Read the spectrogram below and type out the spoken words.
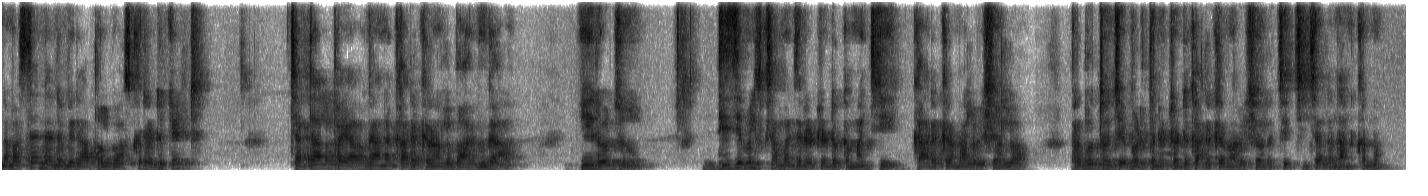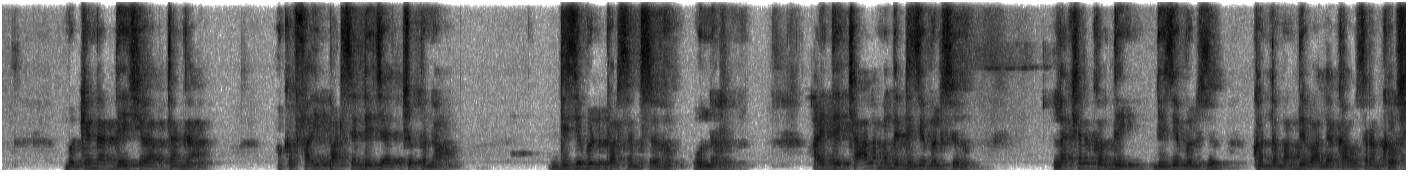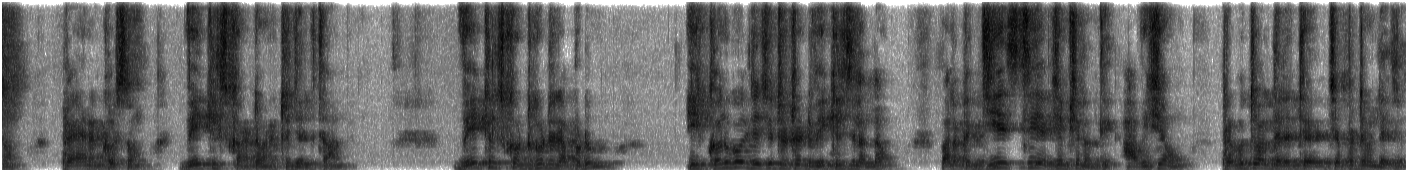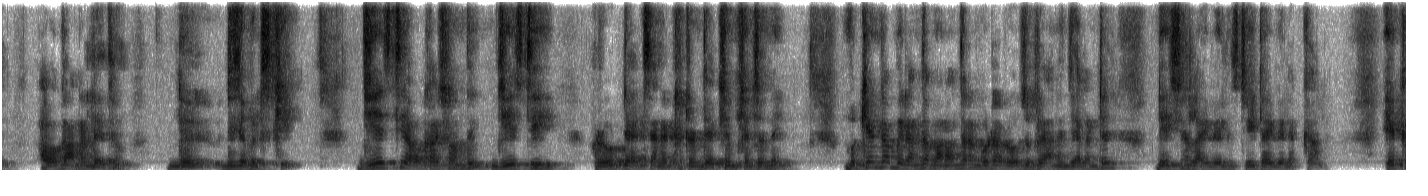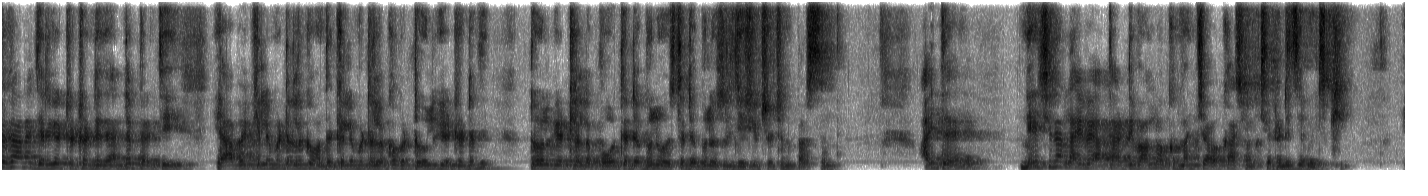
నమస్తే నేను మీ రాపల్ భాస్కర్ అడ్వకేట్. చట్టాలపై అవగాహన కార్యక్రమంలో భాగంగా ఈరోజు డిజబుల్స్కి సంబంధించినటువంటి ఒక మంచి కార్యక్రమాల విషయంలో ప్రభుత్వం చేపడుతున్నటువంటి కార్యక్రమాల విషయంలో చర్చించాలని అనుకున్నాం. ముఖ్యంగా దేశవ్యాప్తంగా ఒక ఫైవ్ పర్సెంటేజ్ చొప్పున డిజేబుల్డ్ పర్సన్స్ ఉన్నారు. అయితే చాలామంది డిజేబుల్స్ లక్షల కొద్ది డిజేబుల్స్ కొంతమంది వాళ్ళ యొక్క అవసరం కోసం ప్రయాణం కోసం వెహికల్స్ కొనటం అనేది జరుగుతూ ఉంది. వెహికల్స్ కొనుక్కుంటున్నప్పుడు ఈ కొనుగోలు చేసేటటువంటి వెహికల్స్లలో వాళ్ళకి జిఎస్టీ ఎగ్జిబిషన్ ఉంది. ఆ విషయం ప్రభుత్వాలు చెప్పటం లేదు. అవగాహన లేదు. డిజబుల్స్కి జిఎస్టీ అవకాశం ఉంది. జిఎస్టీ రోడ్ ట్యాక్స్ అనేటటువంటి ఎగ్జిబిషన్స్ ఉన్నాయి. ముఖ్యంగా మీరంతా మనందరం కూడా రోజు ప్రయాణం చేయాలంటే నేషనల్ హైవేలు స్టేట్ హైవేలు ఎక్కాలి ఎక్కగానే జరిగేటటువంటిది అంటే ప్రతి యాభై కిలోమీటర్లకు వంద కిలోమీటర్లకు ఒక టోల్ గేట్ ఉంటుంది. టోల్ గేట్లలో పోతే డబ్బులు వస్తే డబ్బులు వసూలు చేసేటటువంటి పరిస్థితి. అయితే నేషనల్ హైవే అథారిటీ వాళ్ళు ఒక మంచి అవకాశం ఇచ్చారు డిజేబుల్స్కి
